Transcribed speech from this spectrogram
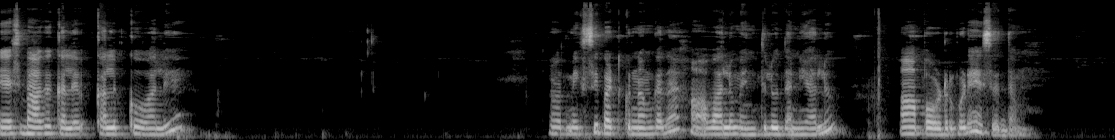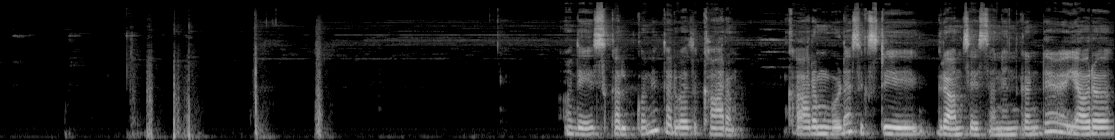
వేసి బాగా కలి కలుపుకోవాలి. తర్వాత మిక్సీ పట్టుకున్నాం కదా ఆవాలు మెంతులు ధనియాలు ఆ పౌడర్ కూడా వేసేద్దాం. అది వేసి కలుపుకొని తర్వాత కారం. కారం కూడా సిక్స్టీ గ్రామ్స్ వేసాను. ఎందుకంటే ఎవరు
